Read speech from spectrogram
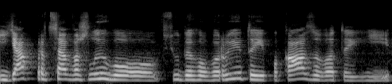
і як про це важливо всюди говорити і показувати, і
